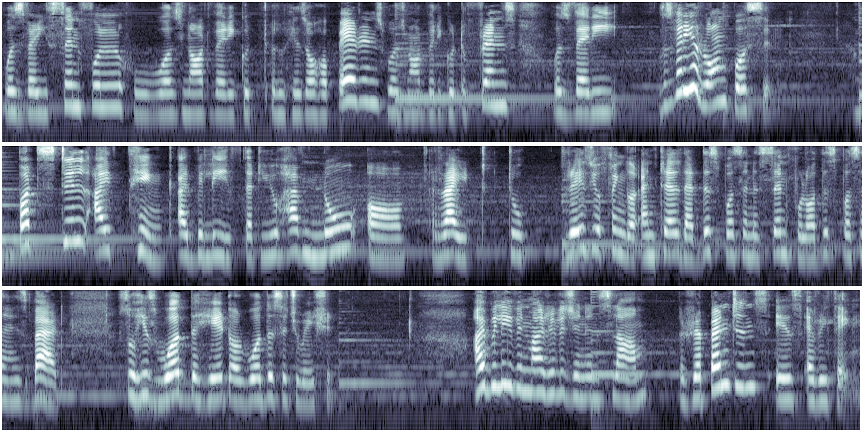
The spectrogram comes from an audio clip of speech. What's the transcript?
was very sinful who was not very good to his or her parents was not very good to friends was very was very a wrong person. But still i think i believe that you have no uh, right to raise your finger and tell that this person is sinful or this person is bad. So he's worth the hate or worth the situation. I believe in my religion in islam repentance is everything.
